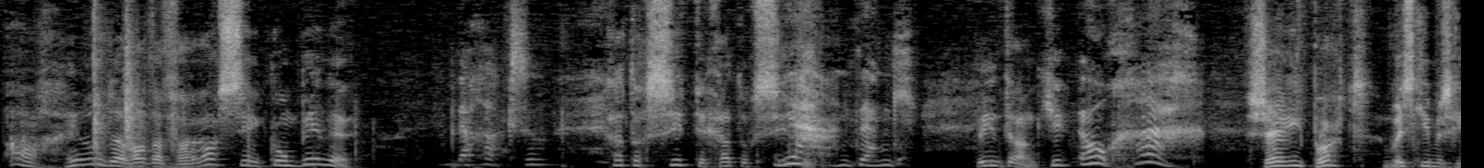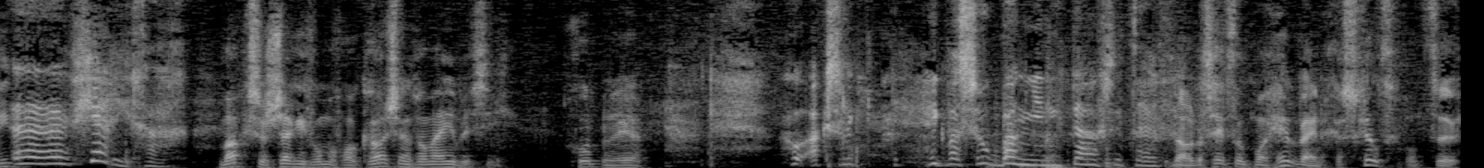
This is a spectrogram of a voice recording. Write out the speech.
Ach, Hilde, wat een verrassing. Kom binnen. Dag, Axel. Ga toch zitten, ga toch zitten. Ja, dank je. Wil je een drankje? Oh, graag. Sherry, port, whisky misschien? Eh, sherry graag. Max, een sherry voor mevrouw Kruis en van mij een whisky. Goed, meneer. Oh, Axel, ik, ik was zo bang je niet thuis te treffen. Nou, dat heeft ook maar heel weinig geschild. Want eh,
